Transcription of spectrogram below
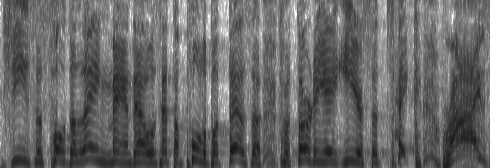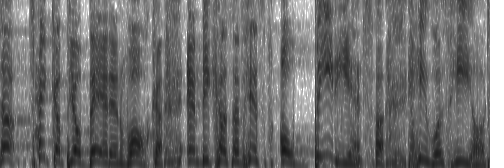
Jesus told the lame man that was at the pool of Bethesda for 38 years to take, rise up, take up your bed and walk. And because of his obedience, he was healed.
